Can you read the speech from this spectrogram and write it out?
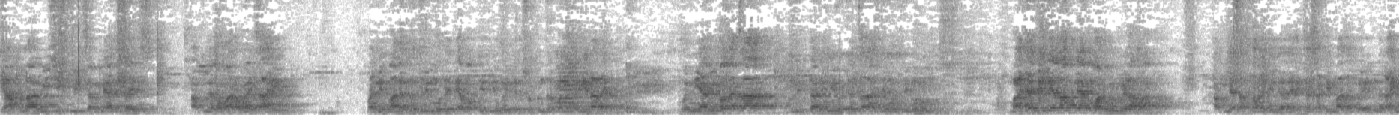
की आपला वीस एकवीसचा प्लॅन साईज आपल्याला वाढवायचा आहे. माननीय पालकमंत्री महोदय त्या बाबतीत ती बैठक स्वतंत्रपणाने घेणार आहे पण या विभागाचा वित्त आणि नियोजनचा राज्यमंत्री म्हणून माझ्या जिल्ह्याला प्लॅन वाढवून मिळावा आपल्या सातारा जिल्ह्याला ह्याच्यासाठी माझा प्रयत्न राहील.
